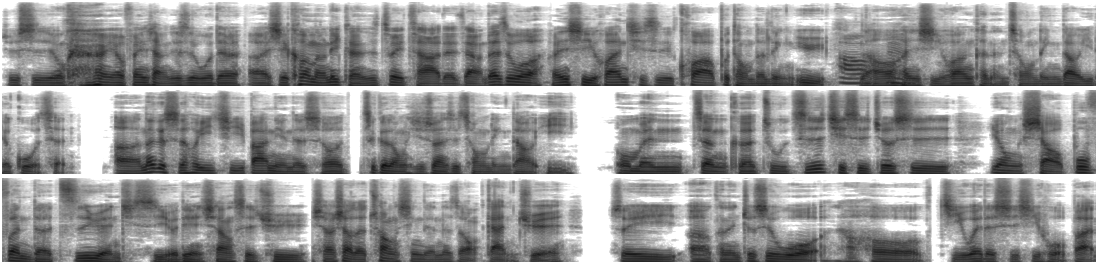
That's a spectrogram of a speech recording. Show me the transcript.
就是我刚刚有分享，就是我的呃写控能力可能是最差的这样，但是我很喜欢其实跨不同的领域，oh, 然后很喜欢可能从零到一的过程。嗯、呃，那个时候一七一八年的时候，这个东西算是从零到一。我们整个组织其实就是用小部分的资源，其实有点像是去小小的创新的那种感觉。所以，呃，可能就是我，然后几位的实习伙伴，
